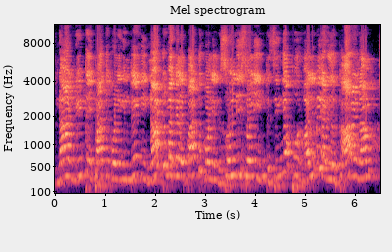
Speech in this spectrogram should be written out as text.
நான் வீட்டை பார்த்துக் கொள்கின்றேன் நீ நாட்டு மக்களை பார்த்துக் கொள் என்று சொல்லி சொல்லி இன்று சிங்கப்பூர் வலிமை அடைந்த காரணம்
